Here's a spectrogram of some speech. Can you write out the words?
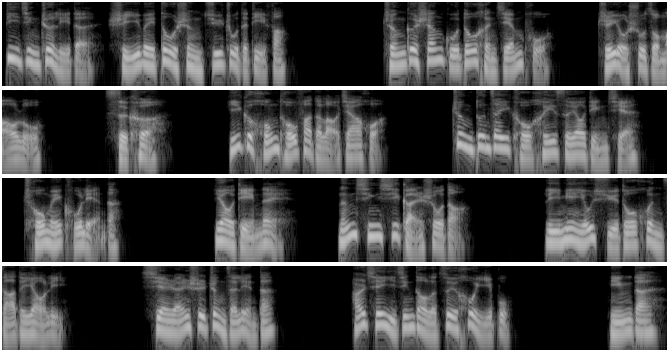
毕竟这里的是一位斗圣居住的地方。整个山谷都很简朴，只有数座茅庐。此刻，一个红头发的老家伙正蹲在一口黑色药鼎前，愁眉苦脸的。药鼎内能清晰感受到，里面有许多混杂的药力，显然是正在炼丹，而且已经到了最后一步——凝丹。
